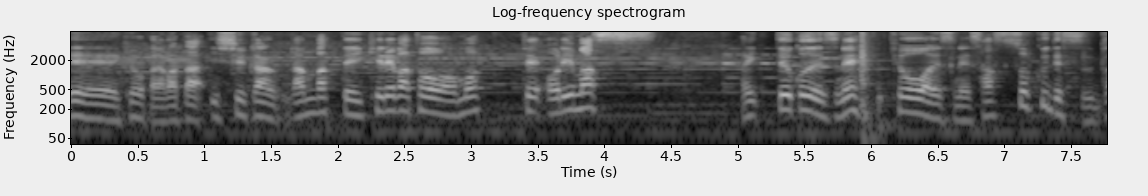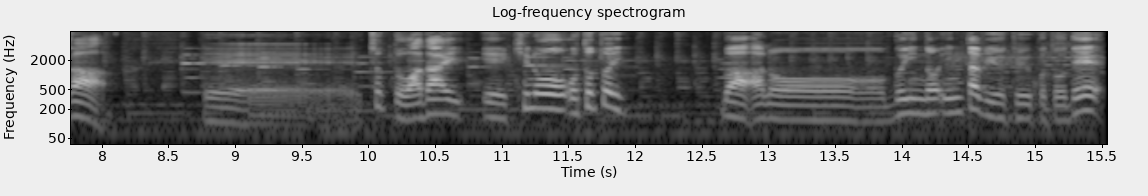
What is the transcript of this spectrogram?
え今日からまた1週間頑張っていければと思っております。はい、ということでですね、今日はですね、早速ですが、えー、ちょっと話題、えー、昨日、おとといはあの部員のインタビューということで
